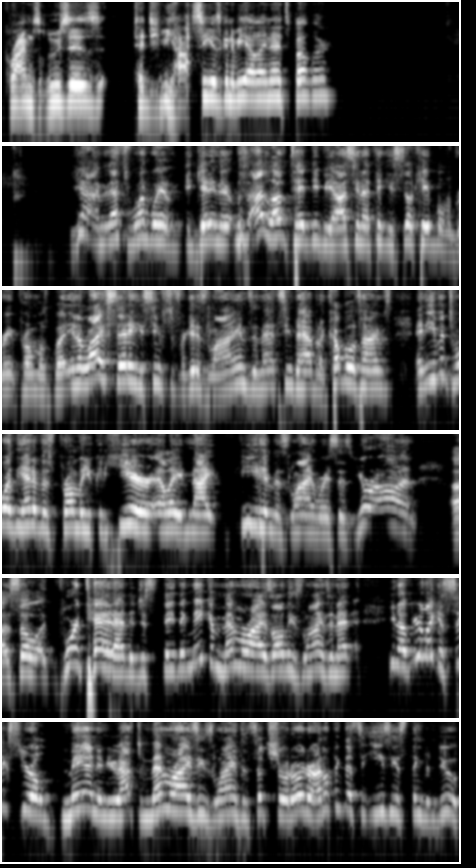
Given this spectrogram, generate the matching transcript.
Grimes loses, Ted DiBiase is going to be LA Knight's butler. Yeah, I mean that's one way of getting there. Listen, I love Ted DiBiase, and I think he's still capable of great promos. But in a live setting, he seems to forget his lines, and that seemed to happen a couple of times. And even toward the end of his promo, you could hear LA Knight feed him his line where he says, "You're on." Uh, so uh, poor Ted had to just they, they make him memorize all these lines, and that you know if you're like a six year old man and you have to memorize these lines in such short order, I don't think that's the easiest thing to do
